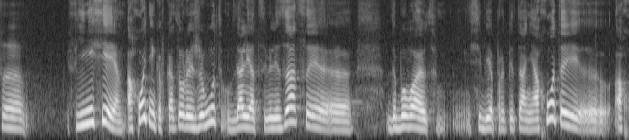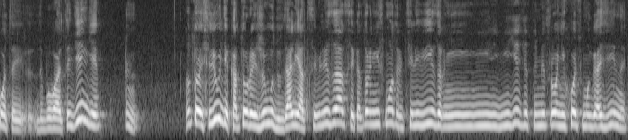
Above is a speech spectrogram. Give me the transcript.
с, с Енисея, охотников, которые живут вдали от цивилизации, добывают себе пропитание охотой, охотой добывают и деньги. Ну, то есть люди, которые живут вдали от цивилизации, которые не смотрят телевизор, не, не, не ездят на метро, не ходят в магазины.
